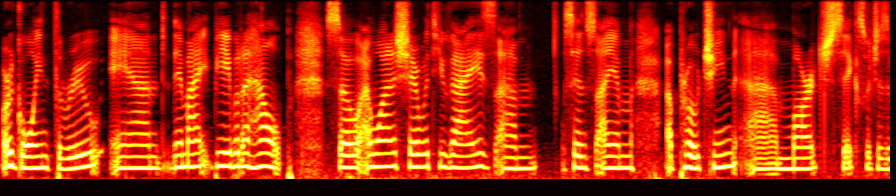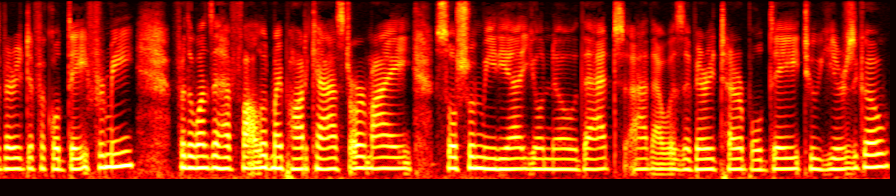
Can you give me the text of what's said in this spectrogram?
or going through, and they might be able to help. So I want to share with you guys um, since I am approaching uh, March 6th, which is a very difficult day for me. For the ones that have followed my podcast or my social media, you'll know that uh, that was a very terrible day two years ago.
